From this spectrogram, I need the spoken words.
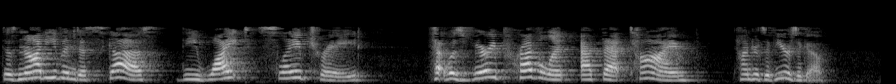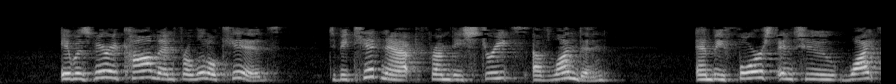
does not even discuss the white slave trade that was very prevalent at that time, hundreds of years ago. It was very common for little kids to be kidnapped from the streets of London and be forced into white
